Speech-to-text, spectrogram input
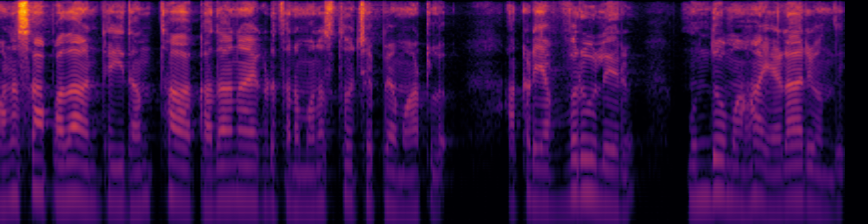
మనసాపద అంటే ఇదంతా ఆ కథానాయకుడు తన మనసుతో చెప్పే మాటలు. అక్కడ ఎవ్వరూ లేరు. ముందు మహా ఎడారి ఉంది.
